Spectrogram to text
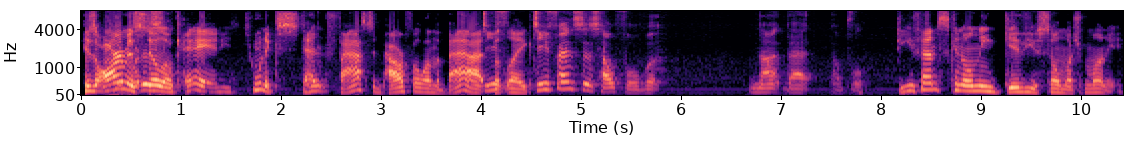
His arm is What still okay, and he's to an extent fast and powerful on the bat, Def- but like defense is helpful, but not that helpful. defense can only give you so much money.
